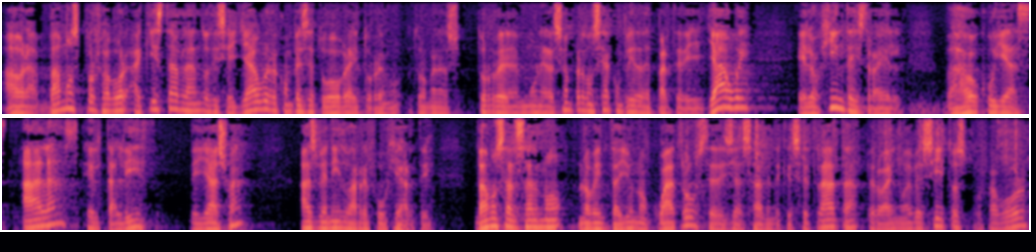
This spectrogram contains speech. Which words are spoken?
Ahora, vamos por favor, aquí está hablando, dice, Yahweh recompense tu obra y tu, remuneración, perdón, sea cumplida de parte de Yahweh, Elohim de Israel, bajo cuyas alas, el talid de Yahshua, has venido a refugiarte. Vamos al Salmo 91.4, ustedes ya saben de qué se trata, pero hay nueve citos, por favor.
